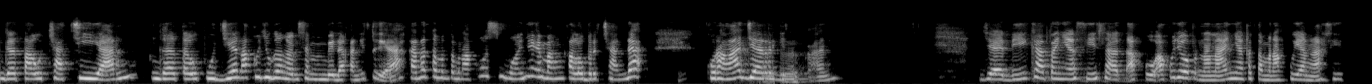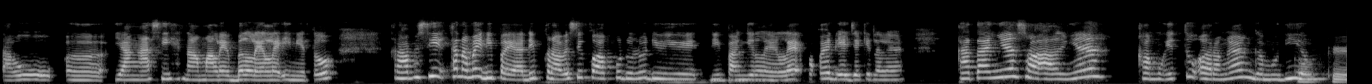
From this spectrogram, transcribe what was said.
nggak tahu cacian, nggak tahu pujian. Aku juga nggak bisa membedakan itu ya, karena teman-teman aku semuanya emang kalau bercanda kurang ajar gitu kan. Jadi katanya sih saat aku, aku juga pernah nanya ke teman aku yang ngasih tahu, eh, yang ngasih nama label Lele ini tuh, kenapa sih, kan namanya Dipa ya, Dip, kenapa sih kok aku dulu di, dipanggil Lele, pokoknya diajakin Lele. Katanya soalnya kamu itu orangnya nggak mau diem, Oke.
